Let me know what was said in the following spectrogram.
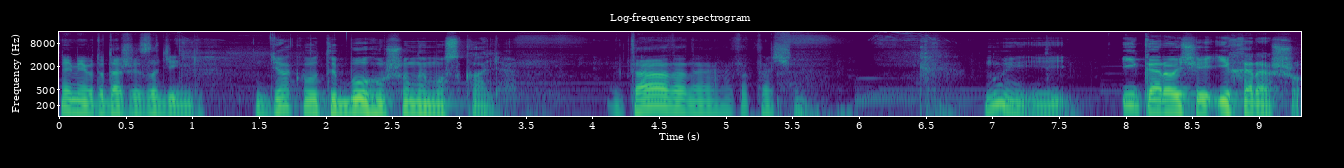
Я имею в виду даже за деньги. Дякувати Богу, що не москаль. Да, да, да, это точно. Ну и, и, и, короче, и хорошо.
